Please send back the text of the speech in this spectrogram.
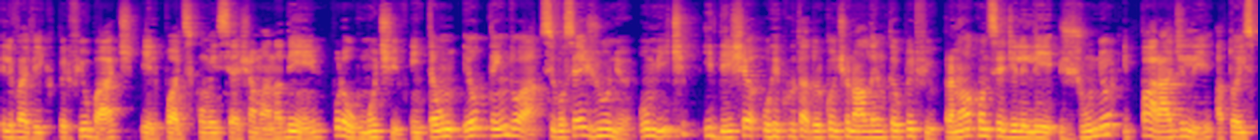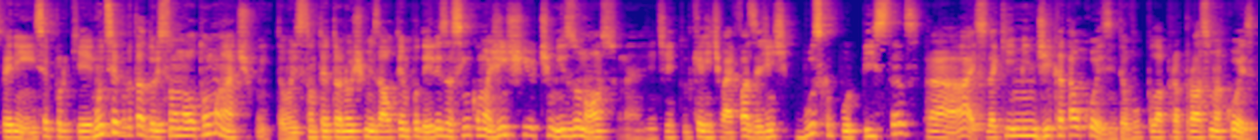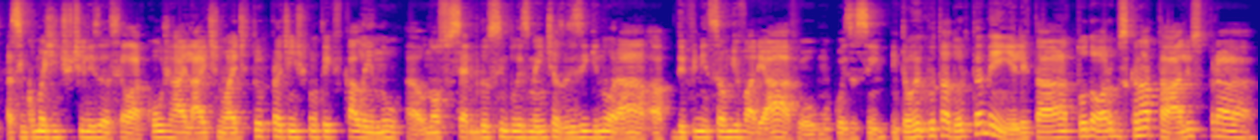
ele vai ver que o perfil bate e ele pode se convencer a chamar na DM por algum motivo. Então eu tendo a, se você é júnior, omite e deixa o recrutador continuar lendo teu perfil, para não acontecer de ele ler júnior e parar de ler a tua experiência, porque muitos recrutadores são no automático, então eles estão tentando otimizar o tempo deles, assim como a gente otimiza o nosso, né? A gente, tudo que a gente vai fazer, a gente busca por pistas para, ah, isso daqui me indica tal coisa, então eu vou pular para a próxima coisa. Assim como a gente utiliza, sei lá, code highlight no editor pra gente não ter que ficar lendo uh, o nosso cérebro simplesmente às vezes ignorar a definição de variável, alguma coisa assim. Então o recrutador também, ele tá toda hora buscando atalhos para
